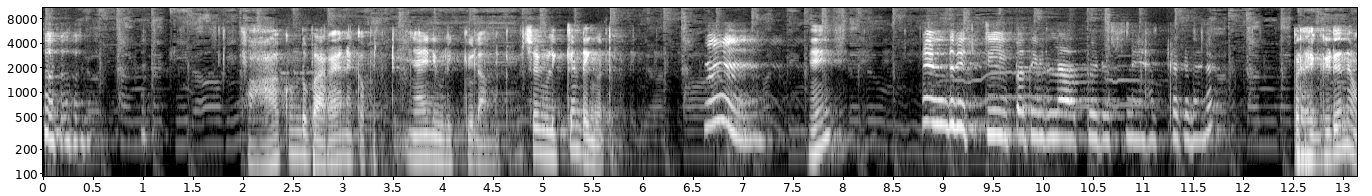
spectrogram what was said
വാ കൊണ്ട് പറയാനൊക്കെ പറ്റും. ഞാൻ ഇനി വിളിക്കൂല എന്നൊക്കെ പക്ഷെ വിളിക്കണ്ട ഇങ്ങോട്ട്? എന്ത് പറ്റി? പതിവില്ലാത്തൊരു സ്നേഹപ്രകടനം? പ്രകടനോ?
